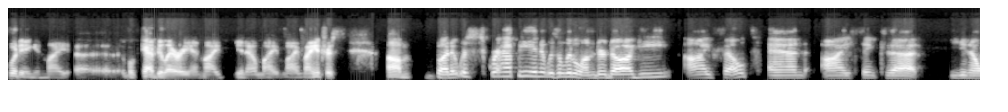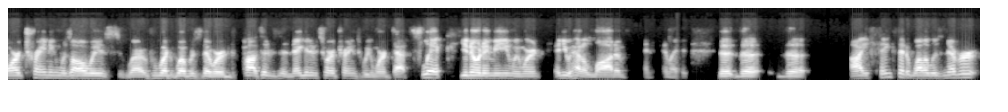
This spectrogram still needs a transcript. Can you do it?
footing and my uh, vocabulary and my you know my my my interests. Um, but it was scrappy and it was a little underdoggy. I felt, and I think that you know our training was always what what was there were positives and negatives to our trainings. We weren't that slick, you know what I mean. We weren't, and you had a lot of and, and like the the the. I think that while it was never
